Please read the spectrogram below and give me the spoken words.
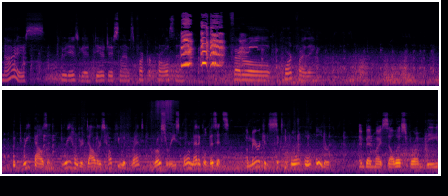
Nice. Three days ago, DOJ slams Fucker Carlson. Federal court filing. Would $3,300 help you with rent, groceries, or medical visits? Americans 64 or older. I'm Ben Meiselas from the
